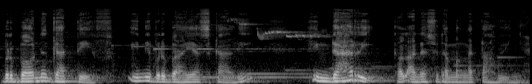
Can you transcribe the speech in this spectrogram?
berbau negatif. Ini berbahaya sekali. Hindari kalau Anda sudah mengetahuinya.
